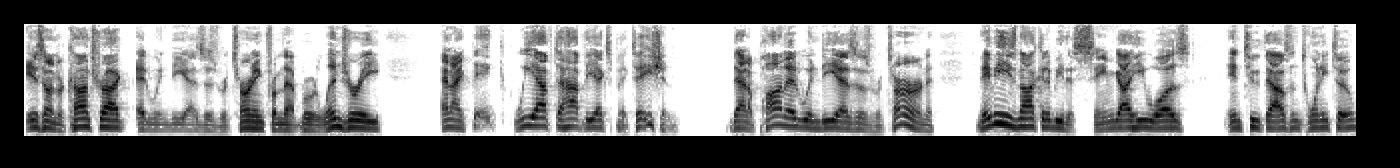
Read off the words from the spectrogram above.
is under contract. Edwin Diaz is returning from that brutal injury. And I think we have to have the expectation that upon Edwin Diaz's return, maybe he's not going to be the same guy he was in 2022,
